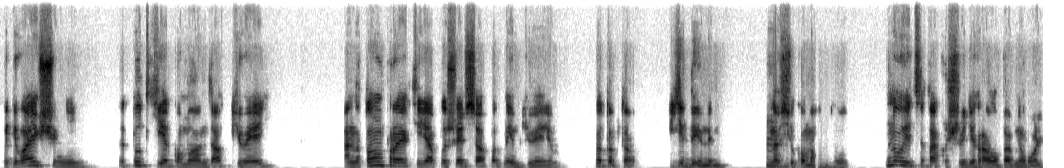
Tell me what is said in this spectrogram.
сподіваюся, що ні. Тут є команда QA, а на тому проєкті я лишився одним QA. Ну, тобто, єдиним на всю команду. Ну і це також відіграло певну роль.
